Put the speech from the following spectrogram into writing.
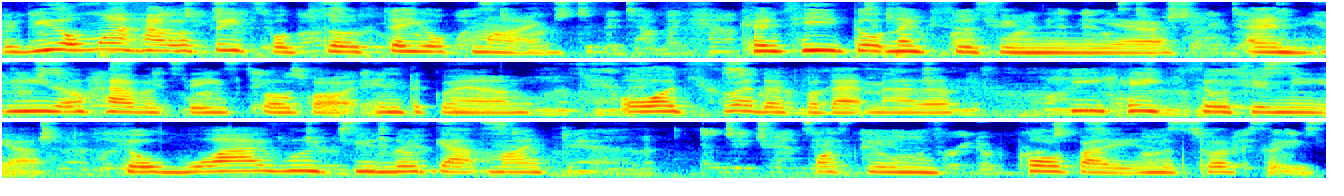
If you don't want to have a Facebook, so stay off mine. Because he don't like social media, and he don't have a Facebook or Instagram or Twitter for that matter. He hates social media. So why would you look at my fucking profile in the first place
